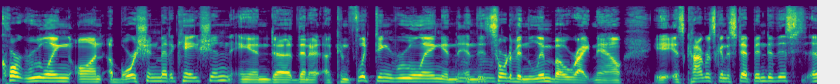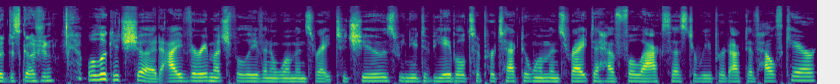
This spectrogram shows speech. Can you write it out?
court ruling on abortion medication, and uh, then a, a, conflicting ruling, and, mm-hmm. and it's sort of in limbo right now. Is Congress going to step into this uh, discussion? Well, look, it should. I very much believe in a woman's right to choose. We need to be able to protect a woman's right to have full access to reproductive health care.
